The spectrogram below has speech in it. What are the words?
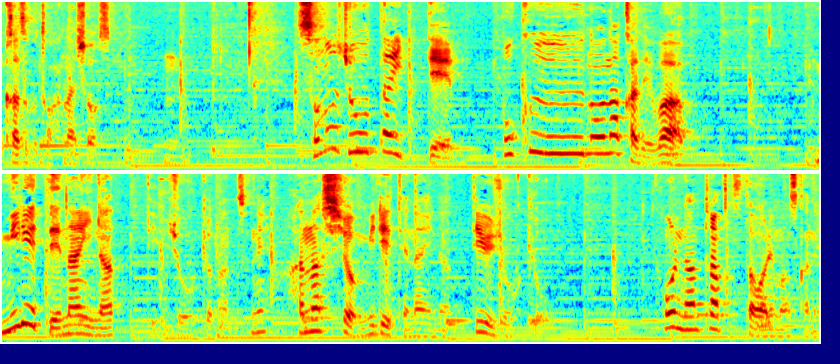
家族と話をする、うん、その状態って僕の中では見れてないなっていう状況なんですね。話を見れてないなっていう状況。これなんとなく伝わりますかね？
